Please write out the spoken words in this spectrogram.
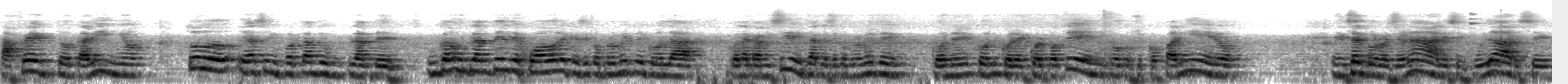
afecto, cariño, todo hace importante un plantel. Un, plantel de jugadores que se comprometen con la, con la camiseta, que se comprometen con el, con el cuerpo técnico, con sus compañeros, en ser profesionales, en cuidarse,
